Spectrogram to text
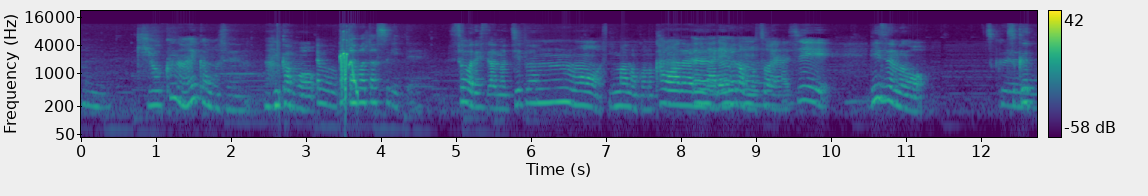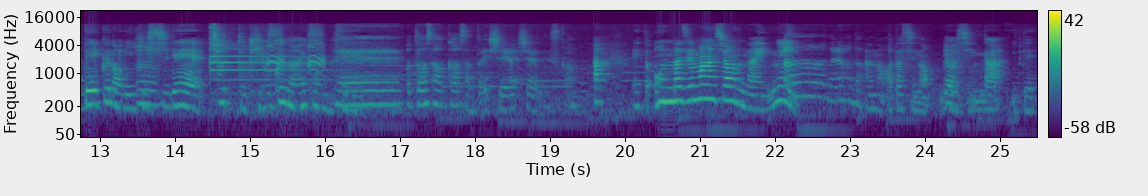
ううん記憶ないかもしれない。なんかもう。でもバタバタすぎて。そうです。あの自分も今のこの体になれるのもそうやし、リズムを作っていくのに必死で、ちょっと記憶ないかもしれない、お父さんお母さんと一緒にいらっしゃるんですか？えっと、同じマンション内にの私の両親がいてて、っ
